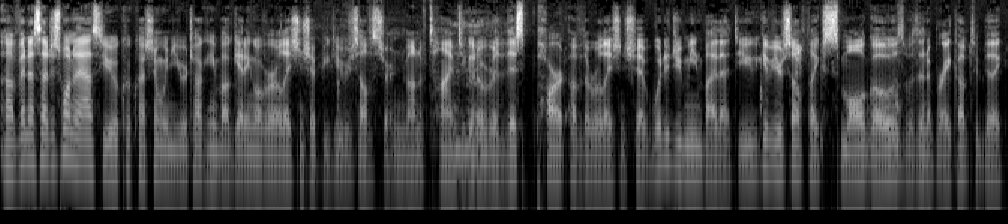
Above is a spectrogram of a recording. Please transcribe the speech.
Uh, Vanessa, I just wanted to ask you a quick question. When you were talking about getting over a relationship, you give yourself a certain amount of time to get over this part of the relationship. What did you mean by that? Do you give yourself like small goals within a breakup to be like,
